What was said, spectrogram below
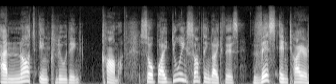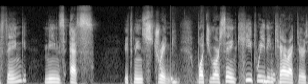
and not including comma. So by doing something like this, this entire thing means S. It means string. But you are saying keep reading characters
